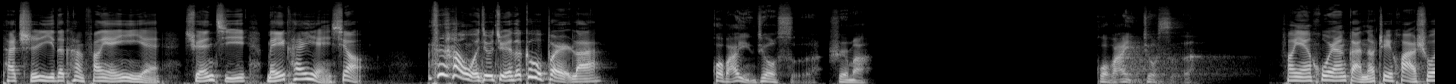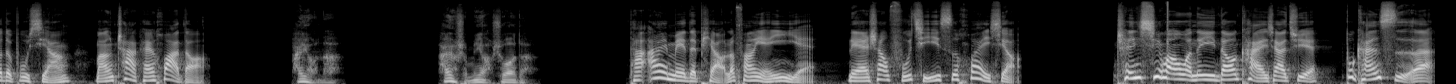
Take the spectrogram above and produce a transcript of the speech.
他迟疑的看方言一眼，旋即眉开眼笑。那我就觉得够本了。过把瘾就死是吗？过把瘾就死。方言忽然感到这话说的不祥，忙岔开话道：“还有呢？还有什么要说的？”他暧昧的瞟了方言一眼，脸上浮起一丝坏笑。真希望我那一刀砍下去，不砍死，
